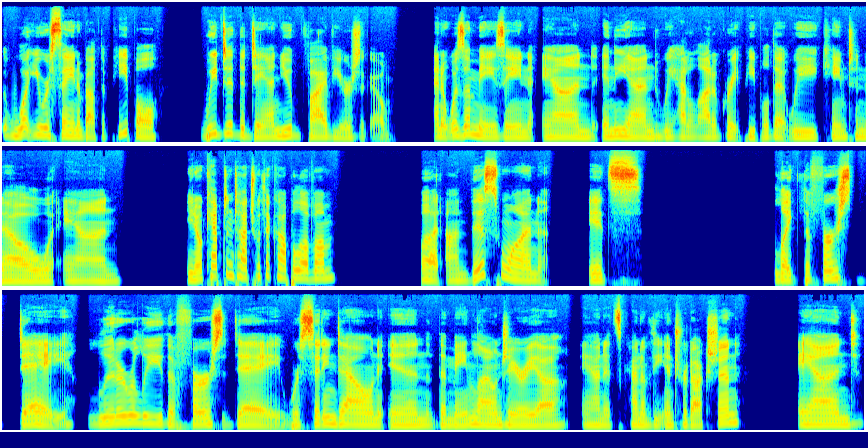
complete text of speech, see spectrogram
what you were saying about the people, we did the Danube five years ago, and it was amazing. And in the end, we had a lot of great people that we came to know, and you know, kept in touch with a couple of them. But on this one, it's like the first day, literally the first day, we're sitting down in the main lounge area and it's kind of the introduction. And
